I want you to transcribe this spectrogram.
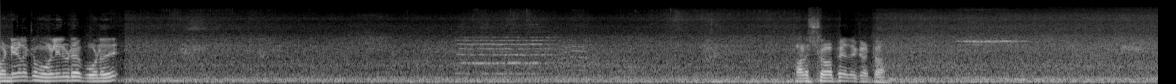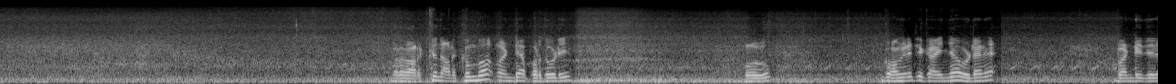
വണ്ടികളൊക്കെ മുകളിലൂടെ പോണത്. അവിടെ സ്റ്റോപ്പ് ചെയ്ത് കേട്ടോ. ഇവിടെ വർക്ക് നടക്കുമ്പോൾ വണ്ടി അപ്പുറത്തുകൂടി പോകും. കോൺക്രീറ്റ് കഴിഞ്ഞാൽ ഉടനെ വണ്ടി ഇതിൽ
